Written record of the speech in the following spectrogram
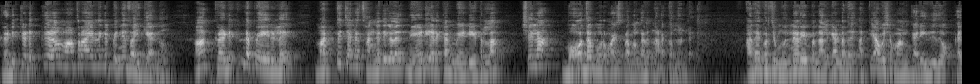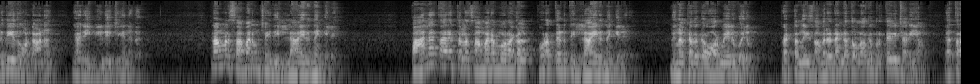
ക്രെഡിറ്റ് എടുക്കുക മാത്രമായിരുന്നെങ്കിൽ പിന്നെ സഹിക്കായിരുന്നു. ആ ക്രെഡിറ്റിന്റെ പേരിൽ മറ്റ് ചില സംഗതികൾ നേടിയെടുക്കാൻ വേണ്ടിയിട്ടുള്ള ചില ബോധപൂർവമായ ശ്രമങ്ങൾ നടക്കുന്നുണ്ട്. അതേക്കുറിച്ച് മുന്നറിയിപ്പ് നൽകേണ്ടത് അത്യാവശ്യമാണെന്ന് കരുതിയത് കരുതിയത് കൊണ്ടാണ് ഞാൻ ഈ വീഡിയോ ചെയ്യുന്നത്. നമ്മൾ സമരം ചെയ്തില്ലായിരുന്നെങ്കിൽ പലതരത്തിലുള്ള സമരമുറകൾ പുറത്തെടുത്തില്ലായിരുന്നെങ്കിൽ നിങ്ങൾക്കതൊക്കെ ഓർമ്മയിൽ വരും. പെട്ടെന്ന് ഈ സമരരംഗത്തുള്ളവർക്ക് പ്രത്യേകിച്ച് അറിയാം. എത്ര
